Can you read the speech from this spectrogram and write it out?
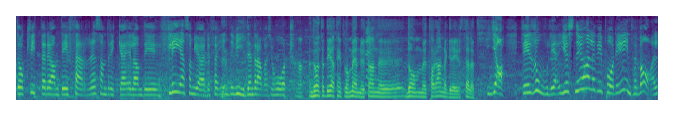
då kvittar det om det är färre som dricker eller om det är fler som gör det, för individen drabbas ju hårt. Ja, men det var inte det jag tänkte på män, utan Nej. Eh, de tar andra grejer istället. Ja, det är roligt. Just nu håller vi på, det är inför val,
